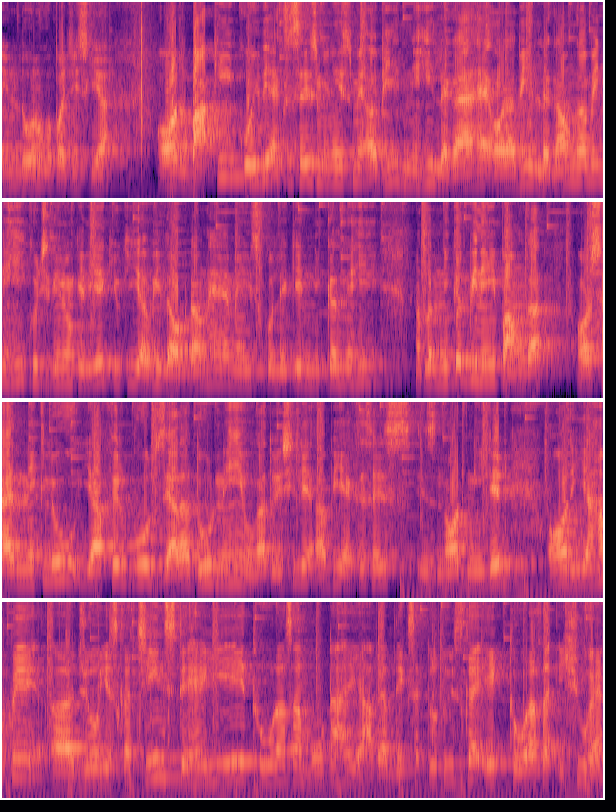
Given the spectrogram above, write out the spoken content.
इन दोनों को परचेज़ किया। और बाकी कोई भी एक्सरसाइज मैंने इसमें अभी नहीं लगाया है और अभी लगाऊँगा भी नहीं कुछ दिनों के लिए क्योंकि अभी लॉकडाउन है, मैं इसको लेके निकल नहीं मतलब निकल भी नहीं पाऊँगा और शायद निकलूँ या फिर वो ज़्यादा दूर नहीं होगा तो इसीलिए अभी एक्सरसाइज इज़ नॉट नीडेड और यहाँ पे जो इसका चेन स्टे है, ये थोड़ा सा मोटा है, यहाँ पे आप देख सकते हो तो इसका एक थोड़ा सा इशू है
